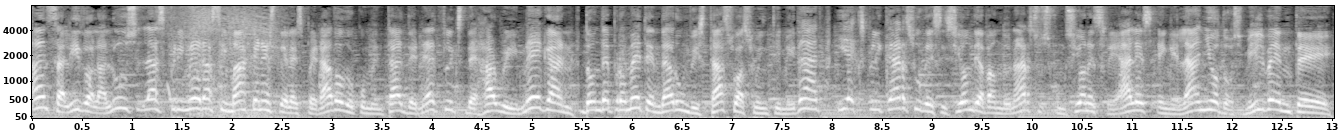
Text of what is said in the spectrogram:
han salido a la luz las primeras imágenes del esperado documental de Netflix de Harry y Meghan, donde prometen dar un vistazo a su intimidad y explicar su decisión de abandonar sus funciones reales en el año 2020.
